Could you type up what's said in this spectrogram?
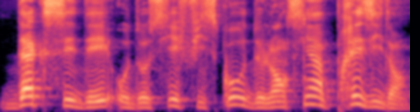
d'accéder aux dossiers fiscaux de l'ancien président.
